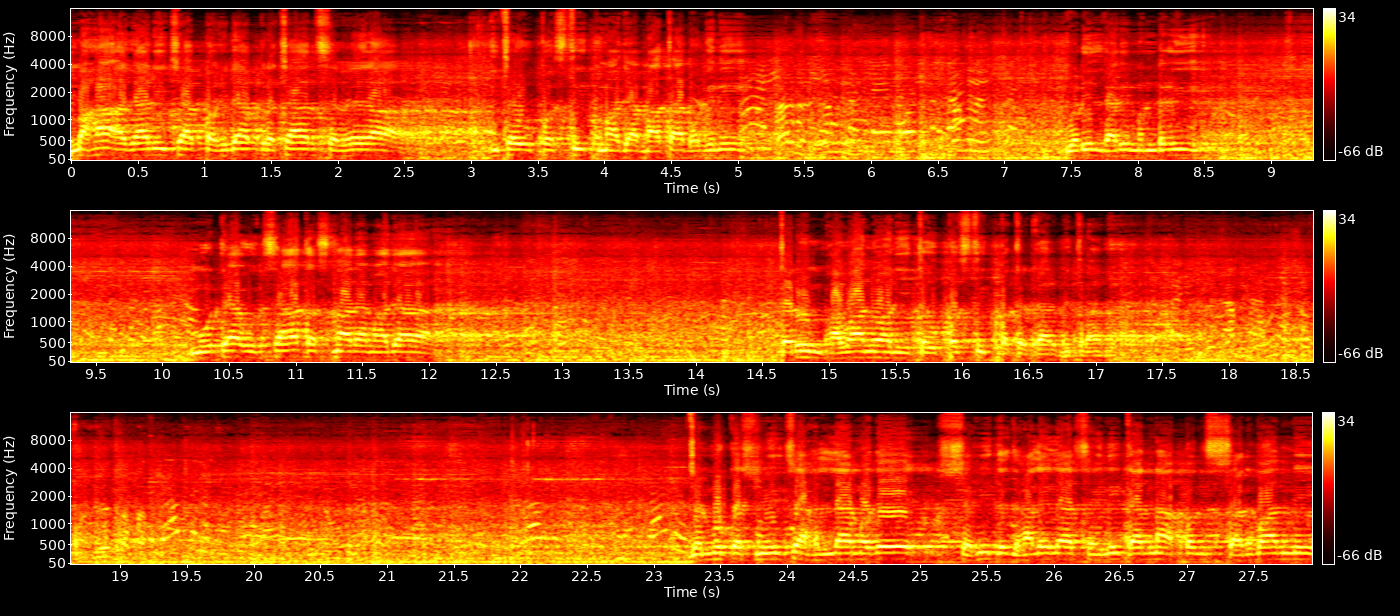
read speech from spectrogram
महाआघाडीच्या पहिल्या प्रचार सभेला इथं उपस्थित माझ्या माता भगिनी वडीलधारी मंडळी मोठ्या उत्साहात असणाऱ्या माझ्या तरुण भावानो आणि इथं उपस्थित पत्रकार मित्रांनो. जम्मू काश्मीरच्या हल्ल्यामध्ये शहीद झालेल्या सैनिकांना आपण सर्वांनी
